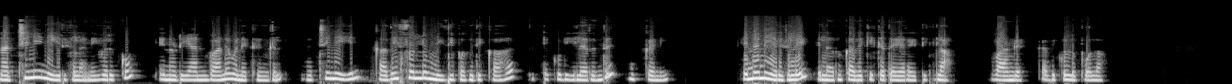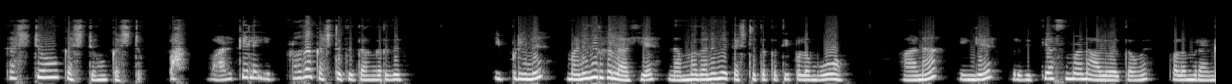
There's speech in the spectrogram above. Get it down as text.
நற்றினை நேயர்கள் அனைவருக்கும் என்னுடைய அன்பான வணக்கங்கள். நற்றினையின் கதை சொல்லும் நிதி பகுதிக்காக திட்டக்குடியிலிருந்து முக்கணி என்ன நேயர்களே எல்லாரும் கதை கேட்க தயாராயிட்டீங்களா? வாங்க கதைக்குள்ள போலாம். கஷ்டம் கஷ்டம் கஷ்டம். பா வாழ்க்கையில எவ்வளவுதான் கஷ்டத்தை தாங்கிறது? இப்படின்னு மனிதர்களாகிய நம்ம தானங்க கஷ்டத்தை பத்தி புலம்புவோம். ஆனா இங்க ஒரு வித்தியாசமான ஆள் ஒருத்தவங்க புலம்புறாங்க.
